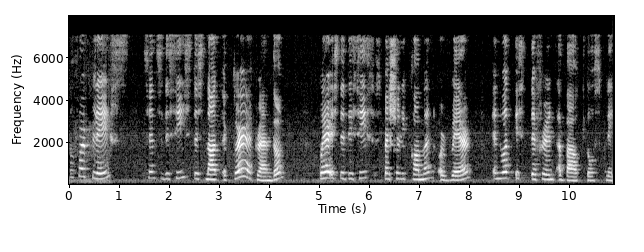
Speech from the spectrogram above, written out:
So for place, since disease does not occur at random, where is the disease especially common or rare? And what is different about those places?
